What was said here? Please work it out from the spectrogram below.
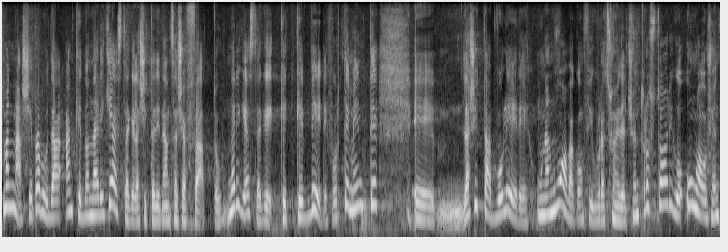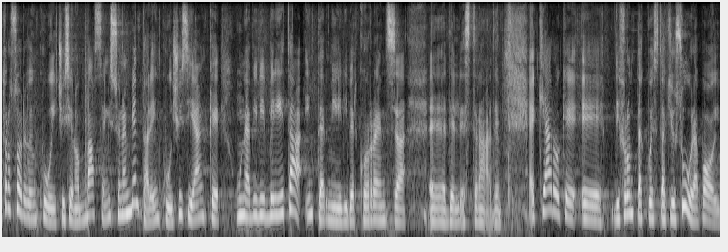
ma nasce proprio da, anche da una richiesta che la cittadinanza ci ha fatto, una richiesta che, che, che vede fortemente eh, la città volere una nuova configurazione del centro storico, un nuovo centro storico in cui ci siano basse emissioni ambientali, in cui ci sia anche una vivibilità in termini di percorrenza eh, delle strade. È chiaro che eh, di fronte a questa chiusura poi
